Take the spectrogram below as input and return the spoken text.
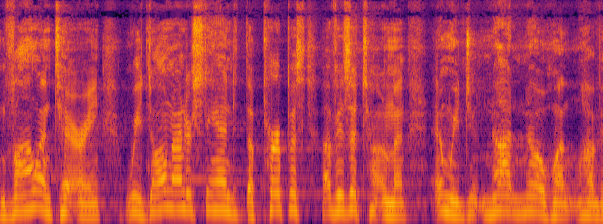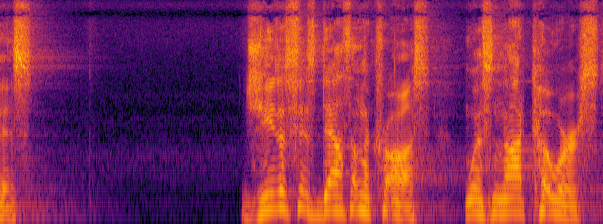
voluntary, we don't understand the purpose of his atonement, and we do not know what love is. Jesus' death on the cross was not coerced,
